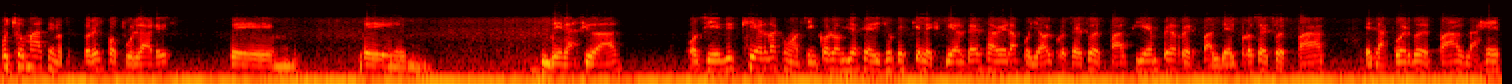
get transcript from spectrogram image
mucho más en los sectores populares de, de, la ciudad, o si es de izquierda, como aquí en Colombia se ha dicho que es que la izquierda es haber apoyado el proceso de paz, siempre respaldé el proceso de paz, el acuerdo de paz, la JEP.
